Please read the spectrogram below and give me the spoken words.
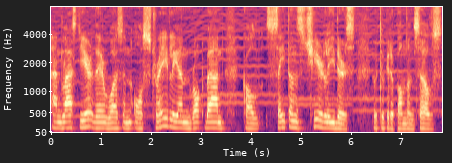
And last year there was an Australian rock band called Satan's Cheerleaders who took it upon themselves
